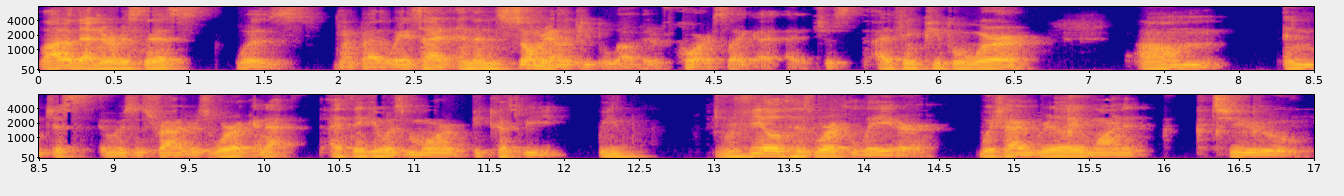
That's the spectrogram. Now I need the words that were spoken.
lot of that nervousness was went by the wayside. And then so many other people loved it, of course. Like I, I just I think people were um and just it was just Roger's work. And I, I think it was more because we we revealed his work later, which I really wanted to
